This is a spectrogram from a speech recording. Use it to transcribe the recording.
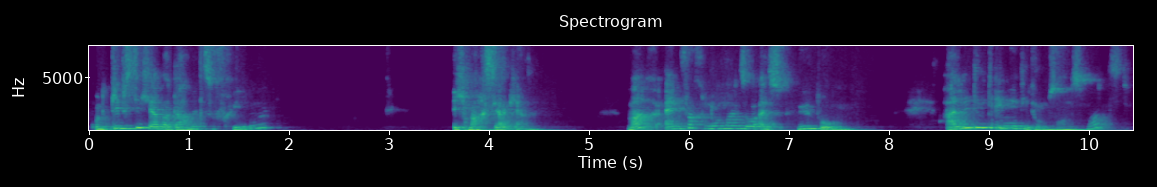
Und gibst dich aber damit zufrieden? Ich mache es ja gern. Mach einfach nur mal so als Übung alle die Dinge, die du umsonst machst,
